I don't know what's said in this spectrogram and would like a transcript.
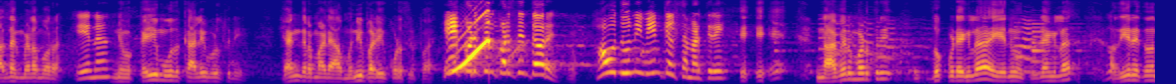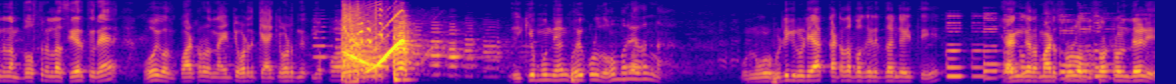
ಅಂದಾಗ ಮೇಡಮ್ ಅವ್ರ ಏನ? ನಿಮ್ಮ ಕೈ ಮುಗಿದು ಖಾಲಿ ಬೀಳ್ತೀನಿ. ಹೆಂಗಾರ ಮಾಡಿ ಆ ಮನಿ ಬಾಡಿಗೆ ಕೊಡಸ್ರಿಪ್ಪ? ಏ ಕೊಡ್ತೀನಿ ಕೊಡ್ತೀನಿ ತೋರೆ ಹೌದು ನೀವೇನ್ ಕೆಲಸ ಮಾಡ್ತೀರಿ? ನಾವೇನು ಮಾಡ್ತೀರಿ? ದುಃಖ ಬಿಡಂಗಿಲ್ಲ ಏನು ಬಿಡಂಗಿಲ್ಲ ಅದೇನೈತೆ ಅಂದ್ರೆ ನಮ್ಮ ದೋಸ್ತರೆಲ್ಲ ಸೇರ್ತೀವ್ರೆ. ಹೋಗಿ ಒಂದು ಕ್ವಾರ್ಟರ್ ಒಂದು ನೈಂಟಿ ಹೊಡೆದು ಕ್ಯಾಕಿ ಹೊಡೆದು ಯಪ್ಪ. ಈಕೆ ಮುಂದೆ ಹೆಂಗೆ ಹೊಯ್ಕೊಳ್ಳೋದು ಮರೆ ಅದನ್ನ ನೋಡಿ ಹುಡುಗಿ ನೋಡಿ ಯಾಕೆ ಕಟದ ಬಗರಿದ್ದಂಗೆ ಐತಿ? ಹೆಂಗಾರ ಮಾಡಿ ಸುಳ್ಳು ಒಂದು ಸೊಟ್ಟು ಒಂದು ಹೇಳಿ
